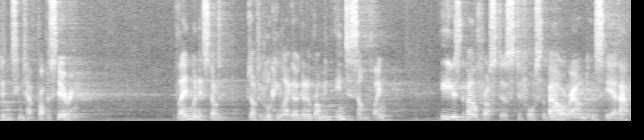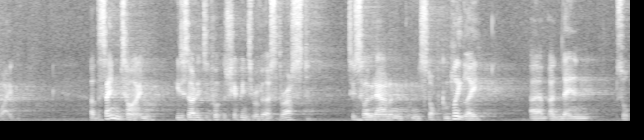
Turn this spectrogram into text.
didn't seem to have proper steering. Then when it started, started looking like they were going to run in, into something, he used the bow thrusters to force the bow around and steer that way. At the same time, he decided to put the ship into reverse thrust to slow down and, and stop completely um, and then sort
